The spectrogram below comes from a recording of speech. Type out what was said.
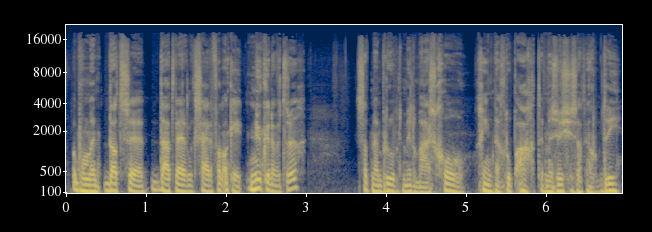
Op het moment dat ze daadwerkelijk zeiden van oké, nu kunnen we terug, zat mijn broer op de middelbare school, ging ik naar groep 8 en mijn zusje zat in groep 3.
